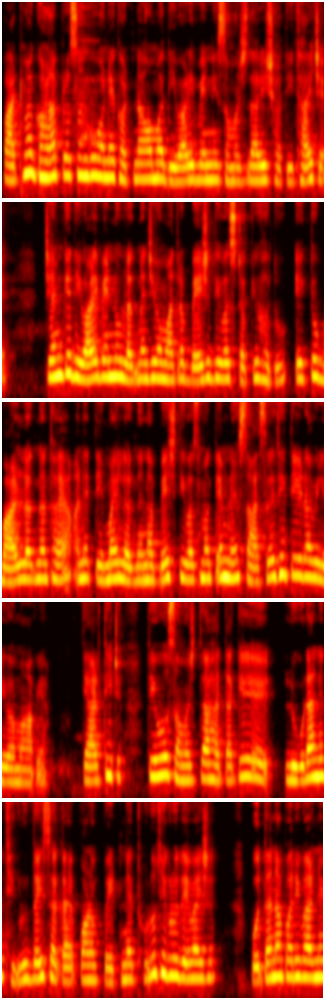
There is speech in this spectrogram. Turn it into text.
પાઠમાં ઘણા પ્રસંગો અને ઘટનાઓમાં દિવાળીબેનની સમજદારી છતી થાય છે. જેમ કે દિવાળીબેનનું લગ્ન જેવા માત્ર બે જ દિવસ ટક્યું હતું, એક તો બાળ લગ્ન થયા અને તેમાંય લગ્નના બે જ દિવસમાં તેમને સાસરેથી તેડાવી લેવામાં આવ્યા. ત્યારથી જ તેઓ સમજતા હતા કે લુગડાને થીગડું દઈ શકાય, પણ પેટને થોડું થીગડું દેવાય છે. પોતાના પરિવારને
